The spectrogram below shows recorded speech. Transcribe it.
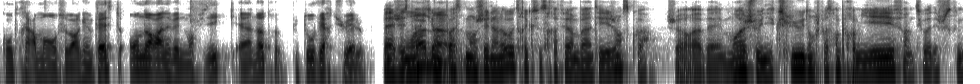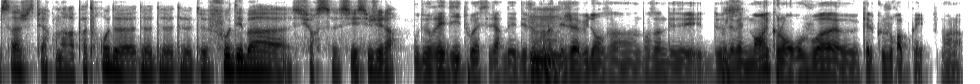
contrairement au Summer Game Fest, on aura un événement physique et un autre plutôt virtuel. Bah, j'espère qu'ils ne vont bah pas se manger l'un l'autre et que ce sera fait en bonne intelligence, quoi. Genre, ben, moi je veux une exclue, donc je passe en premier, enfin tu vois, des choses comme ça. J'espère qu'on n'aura pas trop de, de, de, de, faux débats euh, sur ce, ces sujets-là. Ou de Reddit, ouais, c'est-à-dire des, jeux qu'on a hmm. déjà vus dans un, dans un des deux événements et que l'on revoit euh, quelques jours après. Voilà.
